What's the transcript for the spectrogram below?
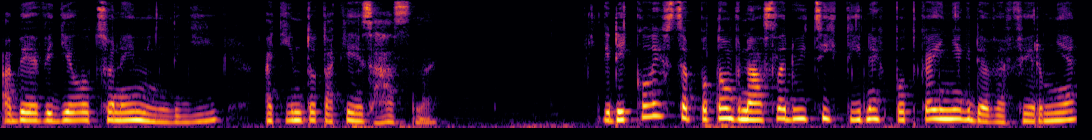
aby je vidělo co nejméně lidí a tím to taky zhasne. Kdykoliv se potom v následujících týdnech potkají někde ve firmě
